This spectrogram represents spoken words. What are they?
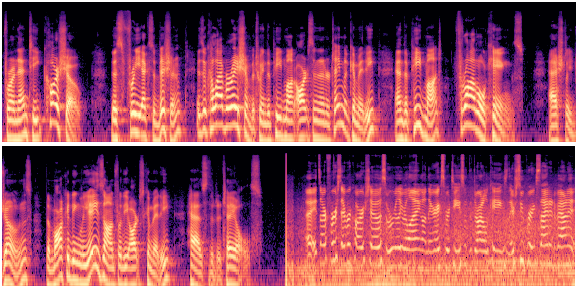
for an antique car show. This free exhibition is a collaboration between the Piedmont Arts and Entertainment Committee and the Piedmont Throttle Kings. Ashley Jones, the marketing liaison for the Arts Committee, has the details. Uh, it's our first ever car show, so we're really relying on their expertise with the Throttle Kings, and they're super excited about it.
